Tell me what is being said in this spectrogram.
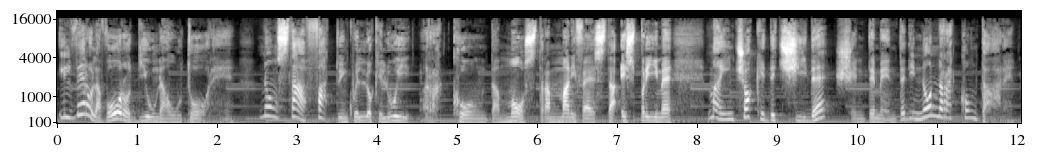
il vero lavoro di un autore non sta affatto in quello che lui racconta, mostra, manifesta, esprime, ma in ciò che decide scientemente di non raccontare.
